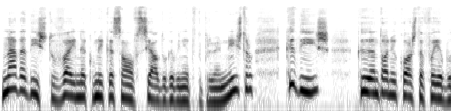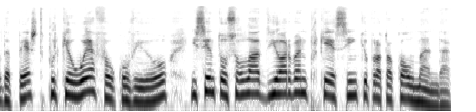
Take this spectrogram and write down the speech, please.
Nada disto veio na comunicação oficial do gabinete do Primeiro-Ministro, que diz que António Costa foi a Budapeste porque a UEFA o convidou e sentou-se ao lado de Orban porque é assim que o protocolo manda.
